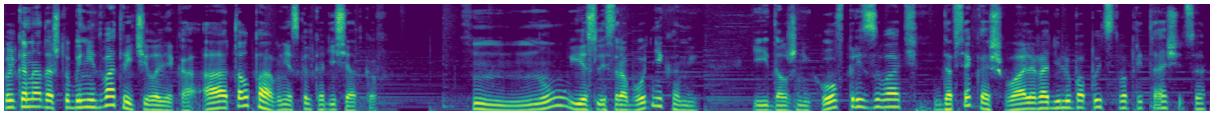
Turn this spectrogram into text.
Только надо, чтобы не два-три человека, а толпа в несколько десятков. Хм, ну, если с работниками и должников призывать, да всякая шваль ради любопытства притащится.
